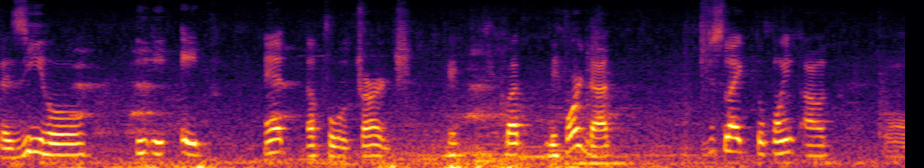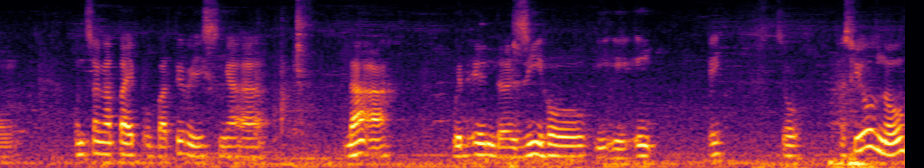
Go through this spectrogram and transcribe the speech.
the Ziho EE8 at a full charge. Okay? But before that, just like to point out kung unsa nga type of batteries nga naa within the Ziho EA8. Okay? So, as you all know,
